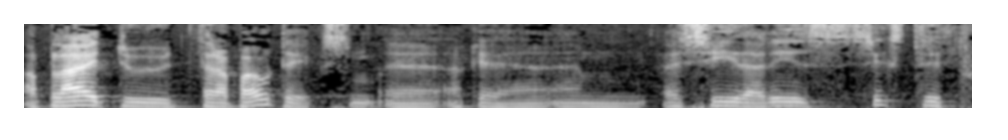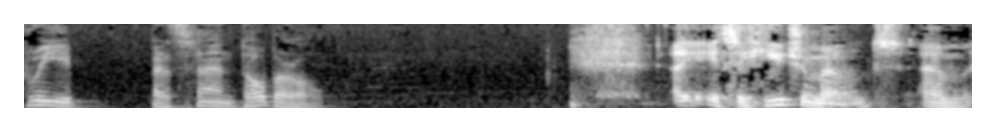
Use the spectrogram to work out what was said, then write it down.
applied to therapeutics? Uh, okay, and I see that is 63% overall. It's a huge amount. Um,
